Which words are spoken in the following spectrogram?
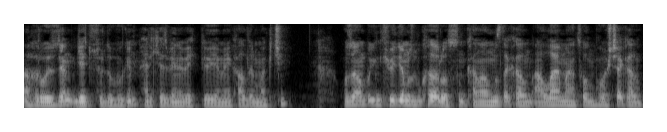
Ahır o yüzden geç sürdü bugün. Herkes beni bekliyor yemeğe kaldırmak için. O zaman bugünkü videomuz bu kadar olsun. Kanalımızda kalın. Allah'a emanet olun. Hoşça kalın.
